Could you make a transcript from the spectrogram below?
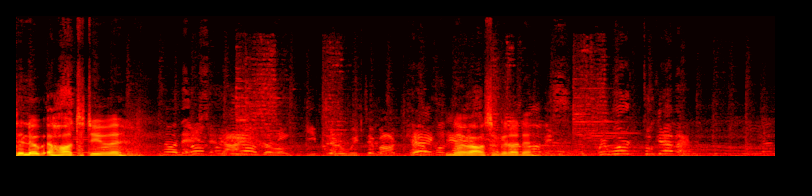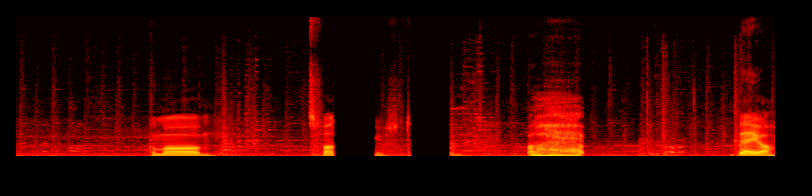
It's a little bit hard to do though. No, that was a good idea. Come on. It's fun. Uh, there you are.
